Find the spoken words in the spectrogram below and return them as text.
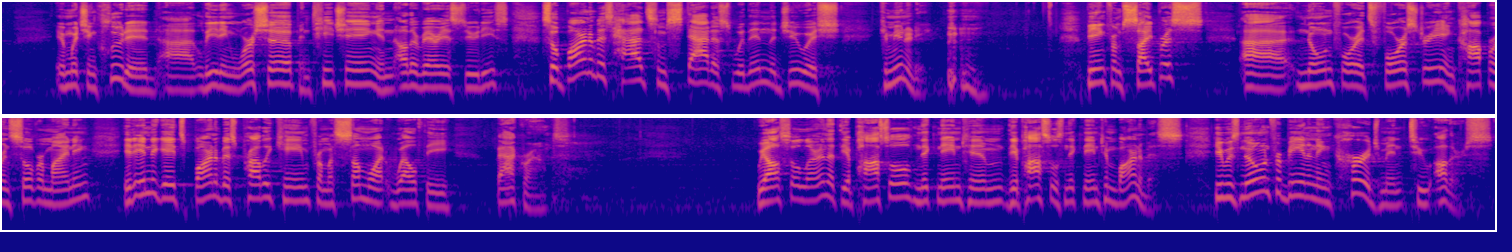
in which included uh, leading worship and teaching and other various duties. So Barnabas had some status within the Jewish community. Being from Cyprus, uh, known for its forestry and copper and silver mining, it indicates Barnabas probably came from a somewhat wealthy background. We also learn that the apostle nicknamed him, the apostles nicknamed him Barnabas. He was known for being an encouragement to others.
